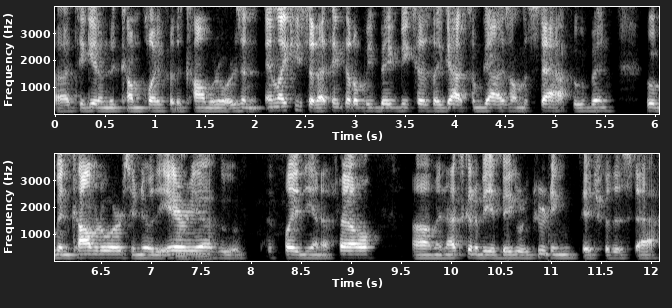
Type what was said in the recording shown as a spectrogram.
uh, to get them to come play for the Commodores. And, and like you said, I think that'll be big because they got some guys on the staff who've been, who've been Commodores, who know the area, mm-hmm. who have played in the NFL. Um, and that's going to be a big recruiting pitch for this staff.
